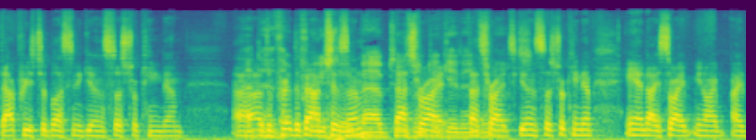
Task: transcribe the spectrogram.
that priesthood blessing to get in the celestial kingdom. To the, the baptism. baptism That's to right. That's right. that. To get in the celestial kingdom. And I so I you know I, I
